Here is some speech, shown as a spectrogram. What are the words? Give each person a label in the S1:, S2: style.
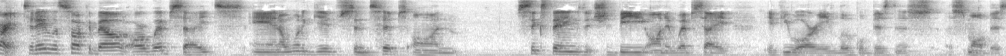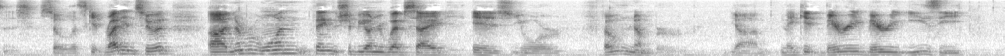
S1: All right, today let's talk about our websites, and I want to give some tips on six things that should be on a website if you are a local business, a small business. So let's get right into it. Uh, number one thing that should be on your website is your phone number. Um, make it very, very easy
